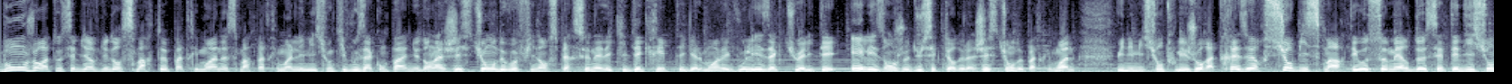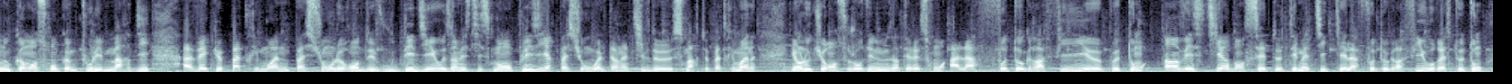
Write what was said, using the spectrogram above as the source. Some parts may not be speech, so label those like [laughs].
Bonjour à tous et bienvenue dans Smart Patrimoine. Smart Patrimoine, l'émission qui vous accompagne dans la gestion de vos finances personnelles et qui décrypte également avec vous les actualités et les enjeux du secteur de la gestion de patrimoine. Une émission tous les jours à 13h sur Bismart. Et au sommaire de cette édition, nous commencerons comme tous les mardis avec Patrimoine Passion, le rendez-vous dédié aux investissements plaisir, passion ou alternative de Smart Patrimoine. Et en l'occurrence, aujourd'hui, nous nous intéresserons à la photographie. Euh, peut-on investir dans cette thématique qu'est la photographie ou reste-t-on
